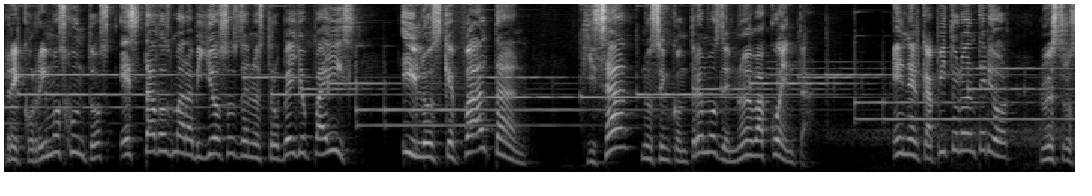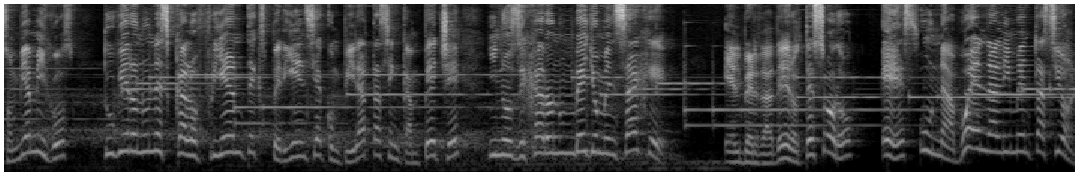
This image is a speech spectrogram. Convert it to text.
Recorrimos juntos estados maravillosos de nuestro bello país y los que faltan. Quizá nos encontremos de nueva cuenta. En el capítulo anterior, nuestros zombie amigos tuvieron una escalofriante experiencia con piratas en Campeche y nos dejaron un bello mensaje. El verdadero tesoro es una buena alimentación.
